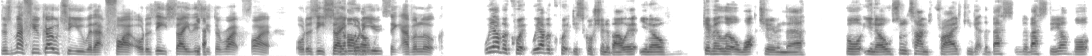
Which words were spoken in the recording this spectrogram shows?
does Matthew go to you with that fight, or does he say this is the right fight, or does he say, no, "What no. do you think? Have a look." We have a quick we have a quick discussion about it. You know, give it a little watch here and there. But you know, sometimes pride can get the best the best of you. But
